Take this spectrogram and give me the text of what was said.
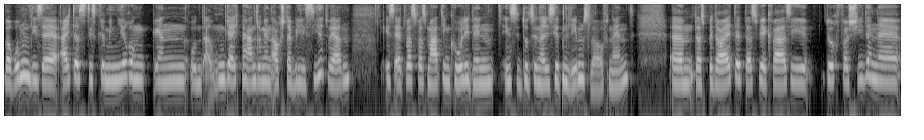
warum diese Altersdiskriminierungen und Ungleichbehandlungen auch stabilisiert werden, ist etwas, was Martin Kohli den institutionalisierten Lebenslauf nennt. Ähm, das bedeutet, dass wir quasi durch verschiedene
